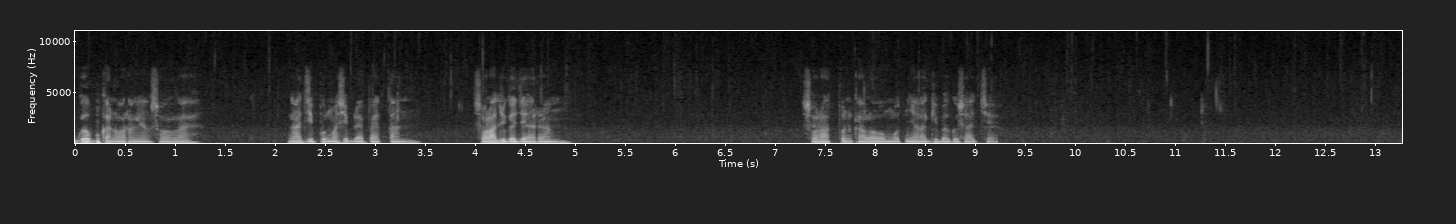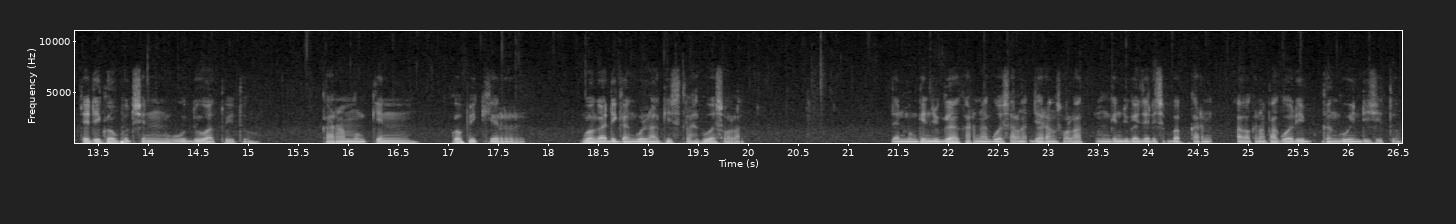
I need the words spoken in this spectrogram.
Gua bukan orang yang soleh. Ngaji pun masih belepetan. Sholat juga jarang. Sholat pun kalau moodnya lagi bagus aja. jadi gue putusin wudhu waktu itu karena mungkin gue pikir gue nggak diganggu lagi setelah gue sholat dan mungkin juga karena gue jarang sholat mungkin juga jadi sebab karena uh, kenapa gue digangguin di situ.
